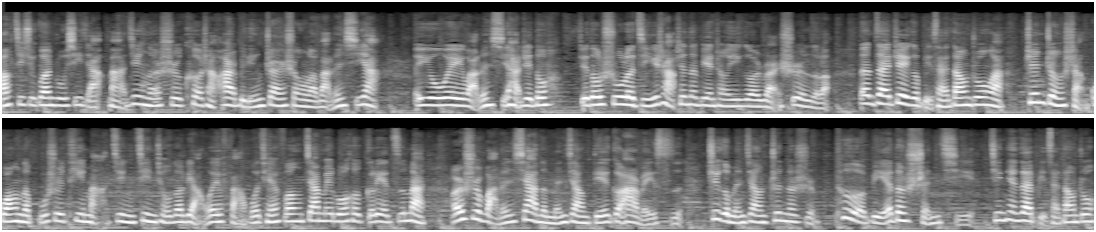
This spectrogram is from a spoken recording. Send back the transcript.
好，继续关注西甲，马竞呢是客场二比零战胜了瓦伦西亚。哎呦喂，瓦伦西亚这都这都输了几场，真的变成一个软柿子了。但在这个比赛当中啊，真正闪光的不是替马竞进球的两位法国前锋加梅罗和格列兹曼，而是瓦伦西亚的门将迭戈阿尔维斯。这个门将真的是特别的神奇。今天在比赛当中，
